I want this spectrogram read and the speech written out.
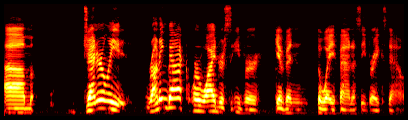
Um, generally, running back or wide receiver, given the way fantasy breaks down.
